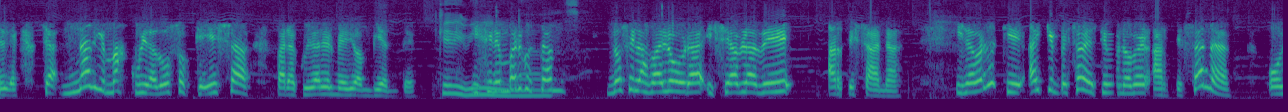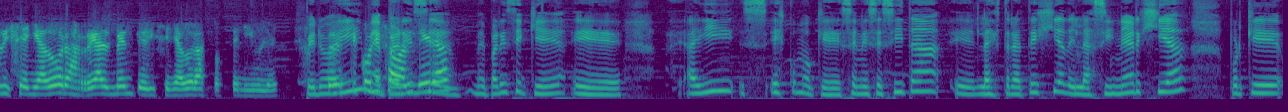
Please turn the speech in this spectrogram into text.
el- o sea, nadie más cuidadoso que ella para cuidar el medio ambiente. Qué. Y sin embargo están, no se las valora y se habla de artesanas. Y la verdad es que hay que empezar a decir, bueno, a ver, artesanas o diseñadoras realmente diseñadoras sostenibles. Pero ahí me parece, bandera- me parece que eh, ahí es como que se necesita eh, la estrategia de la sinergia, porque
